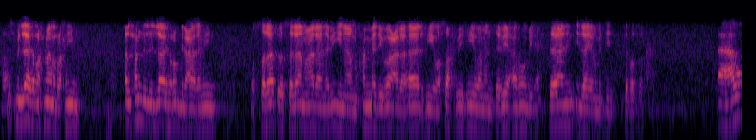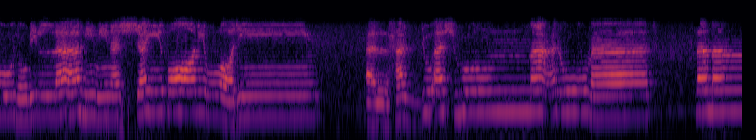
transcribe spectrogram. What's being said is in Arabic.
بسم الله الرحمن الرحيم. الحمد لله رب العالمين والصلاة والسلام على نبينا محمد وعلى آله وصحبه ومن تبعه بإحسان إلى يوم الدين. تفضل. أعوذ بالله من الشيطان الرجيم. الحج أشهر معلومات فمن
